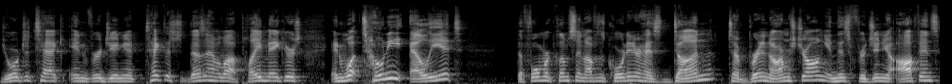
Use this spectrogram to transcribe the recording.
Georgia Tech in Virginia. Tech doesn't have a lot of playmakers, and what Tony Elliott, the former Clemson offensive coordinator, has done to Brennan Armstrong in this Virginia offense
